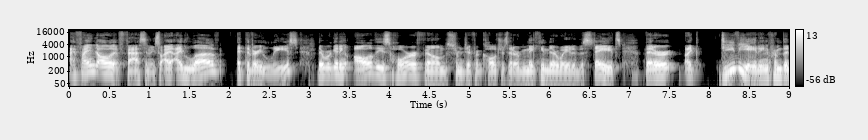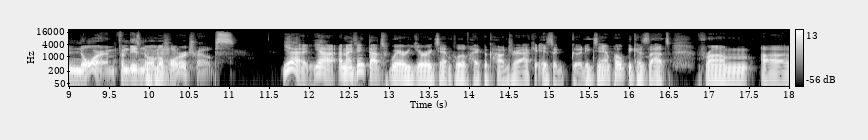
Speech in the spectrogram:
I find all of it fascinating. So I, I, love, at the very least, that we're getting all of these horror films from different cultures that are making their way to the states that are like deviating from the norm, from these normal mm-hmm. horror tropes. Yeah, yeah, and I think that's where your example of hypochondriac is a good example because that's from a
